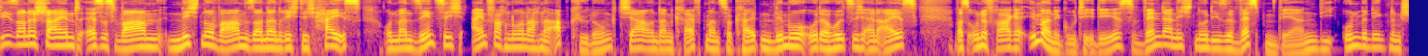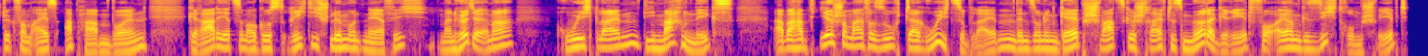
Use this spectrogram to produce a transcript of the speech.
Die Sonne scheint, es ist warm, nicht nur warm, sondern richtig heiß und man sehnt sich einfach nur nach einer Abkühlung. Tja, und dann greift man zur kalten Limo oder holt sich ein Eis, was ohne Frage immer eine gute Idee ist, wenn da nicht nur diese Wespen wären, die unbedingt ein Stück vom Eis abhaben wollen. Gerade jetzt im August richtig schlimm und nervig. Man hört ja immer, ruhig bleiben, die machen nichts. Aber habt ihr schon mal versucht, da ruhig zu bleiben, wenn so ein gelb-schwarz gestreiftes Mördergerät vor eurem Gesicht rumschwebt?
